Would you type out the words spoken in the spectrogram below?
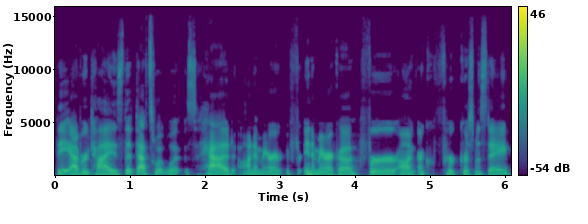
they advertised that that's what was had on America in America for on for Christmas Day.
